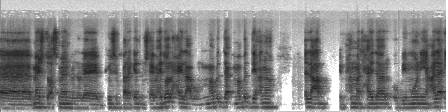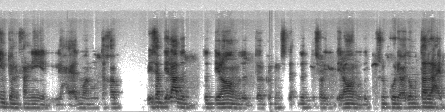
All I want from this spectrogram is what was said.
آه مجد عثمان منه لاعب يوسف بركات مش لاعب هدول حيلعبوا. ما بدك ما بدي أنا ألعب بمحمد حيدر وبموني على قيمتهم الفنية اللي حيقدموها المنتخب. إذا بدي ألعب ضد ضد إيران وضد ضد sorry ضد إيران وضد جنوب كوريا وهدول مضطر لعب.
